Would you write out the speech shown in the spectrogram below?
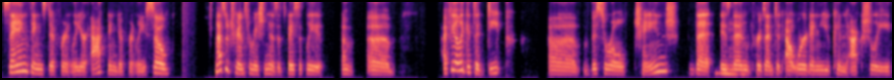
saying things differently, you're acting differently. So that's what transformation is. It's basically a, a I feel like it's a deep uh visceral change that is mm-hmm. then presented outward and you can actually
